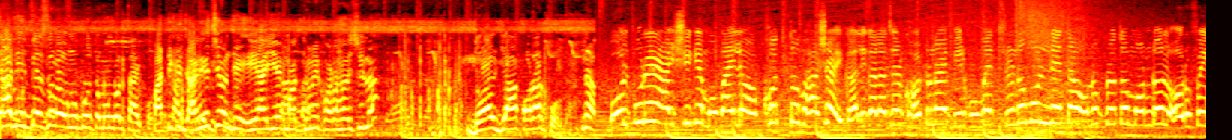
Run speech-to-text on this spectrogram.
যা নির্দেশ দেবে অনুব্রত মণ্ডল তাই পার্টিকে জানিয়েছিলেন যে এআই এর মাধ্যমে করা হয়েছিল? দল যা করার করবে। বোলপুরের আইসিকে মোবাইলে অক্ষত্য ভাষায় গালিগালাজের ঘটনায় বীরভূমের তৃণমূল নেতা অনুব্রত মণ্ডল ওরফে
